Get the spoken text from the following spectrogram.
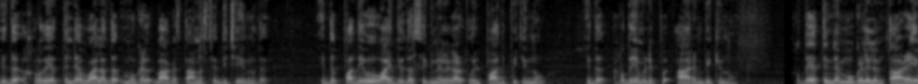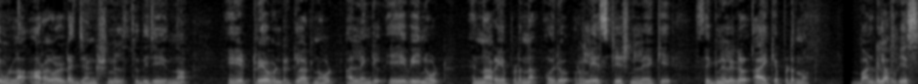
ഇത് ഹൃദയത്തിന്റെ വലത് മുകൾ ഭാഗത്താണ് സ്ഥിതി ചെയ്യുന്നത്. ഇത് പതിവ് വൈദ്യുത സിഗ്നലുകൾ ഉൽപ്പാദിപ്പിക്കുന്നു. ഇത് ഹൃദയമിടിപ്പ് ആരംഭിക്കുന്നു. ഹൃദയത്തിന്റെ മുകളിലും താഴെയുമുള്ള അറകളുടെ ജംഗ്ഷനിൽ സ്ഥിതി ചെയ്യുന്ന ഏട്രിയോ വെൻട്രിക്കുലർ നോഡ് അല്ലെങ്കിൽ എ വി നോഡ് എന്നറിയപ്പെടുന്ന ഒരു റിലേ സ്റ്റേഷനിലേക്ക് സിഗ്നലുകൾ അയക്കപ്പെടുന്നു. ബണ്ടിൽ ഓഫ് ഈസ്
